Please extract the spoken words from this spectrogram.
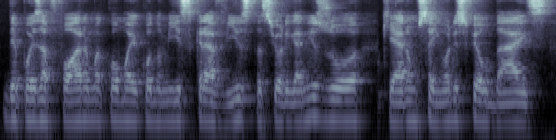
depois a forma como a economia escravista se organizou, que eram senhores feudais,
